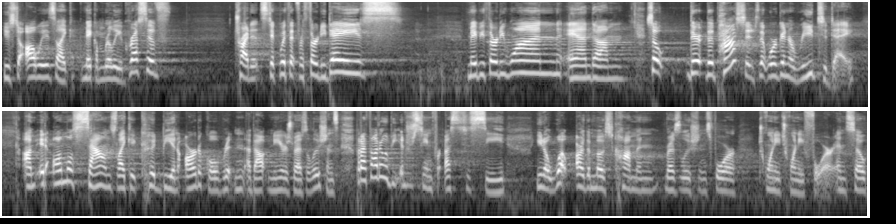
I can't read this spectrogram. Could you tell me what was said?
Used to always like make them really aggressive, try to stick with it for 30 days, maybe 31. And um, so there, the passage that we're going to read today, um, it almost sounds like it could be an article written about New Year's resolutions. But I thought it would be interesting for us to see you know, what are the most common resolutions for 2024? And so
